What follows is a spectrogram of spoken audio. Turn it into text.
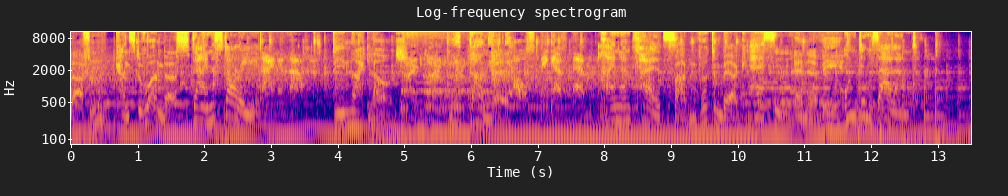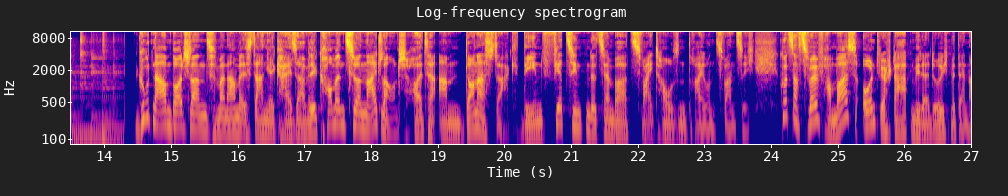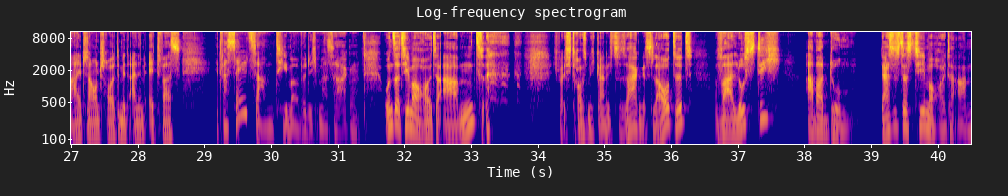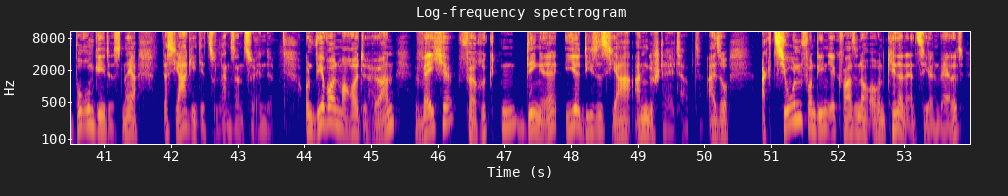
Schlafen kannst du woanders. Deine Story. Deine Nacht. Die Night Lounge. Night, Night. Mit Daniel. Auf Big FM. Rheinland-Pfalz. Baden-Württemberg. Hessen. NRW. Und im Saarland. Guten Abend Deutschland, mein Name ist Daniel Kaiser. Willkommen zur Night Lounge. Heute am Donnerstag, den 14. Dezember 2023. Kurz nach zwölf haben wir's und wir starten wieder durch mit der Night Lounge heute mit einem etwas etwas seltsamen Thema, würde ich mal sagen. Unser Thema heute Abend, ich, ich traue es mich gar nicht zu sagen, es lautet, war lustig, aber dumm. Das ist das Thema heute Abend. Worum geht es? Naja, das Jahr geht jetzt so langsam zu Ende. Und wir wollen mal heute hören, welche verrückten Dinge ihr dieses Jahr angestellt habt. Also Aktionen, von denen ihr quasi noch euren Kindern erzählen werdet.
